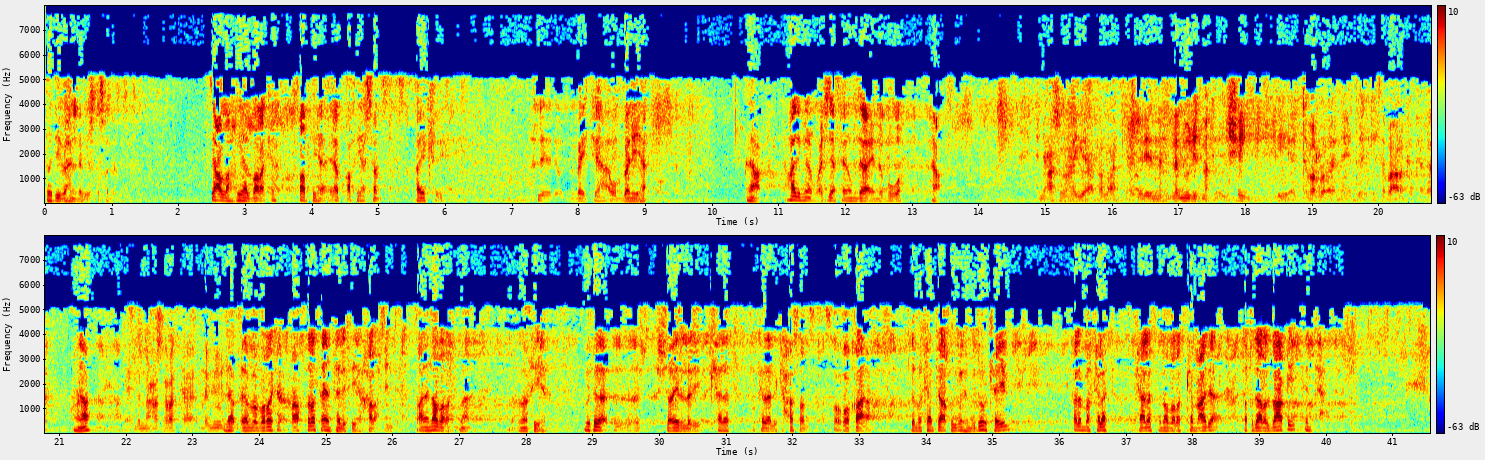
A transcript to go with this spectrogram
تهدي بها النبي صلى الله عليه وسلم. جعل الله فيها البركة صار فيها يبقى فيها سم فيكفي بيتها أو بنيها. نعم. وهذه من المعجزات من دلائل النبوة. نعم. يعني عصرها يا عفى الله عنك دليل إنه لم يوجد شيء في التبرع انه يتبارك كذا. نعم. يعني لما عصرتها لم يوجد. لما برك عصرتها انتهى اللي فيها خلاص. انتهى نظرت ما ما فيها. مثل الشعير الذي كانت وكذلك حصل وقائع لما كانت تأخذ منهم بدون كيل فلما كلت كالت ونظرت كم عدا مقدار الباقي انتهى.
